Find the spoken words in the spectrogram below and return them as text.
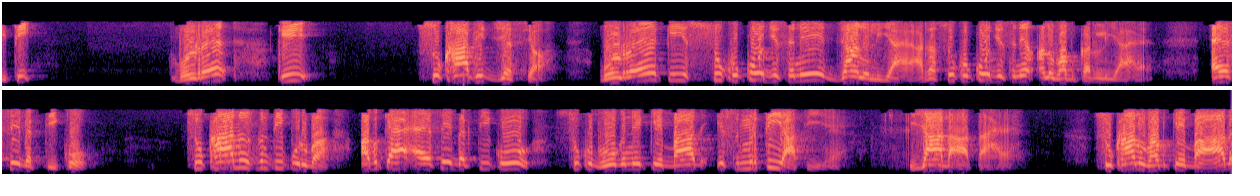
इति। बोल रहे हैं कि सुखाभिज्य बोल रहे हैं कि सुख को जिसने जान लिया है, अर्थात सुख को जिसने अनुभव कर लिया है, ऐसे व्यक्ति को। सुखानुस्मृति पूर्व। अब क्या है ऐसे व्यक्ति को सुख भोगने के बाद स्मृति आती है? याद आता है। सुखानुभव के बाद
